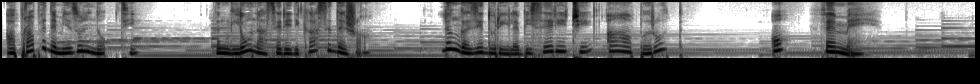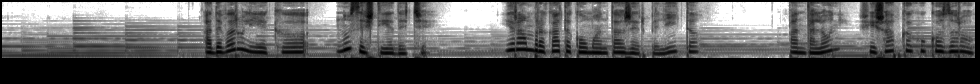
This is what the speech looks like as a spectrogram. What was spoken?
Aproape de miezul nopții, când luna se ridicase deja, lângă zidurile bisericii a apărut o femeie. Adevărul e că nu se știe de ce. Era îmbrăcată cu o mantajă erpelită, pantaloni și șapcă cu cozoroc,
